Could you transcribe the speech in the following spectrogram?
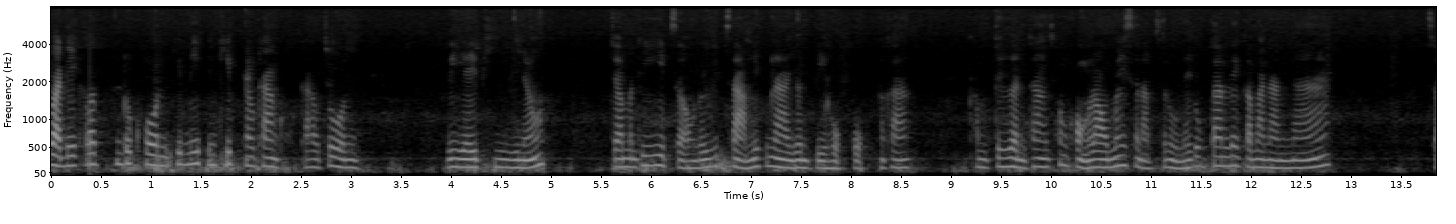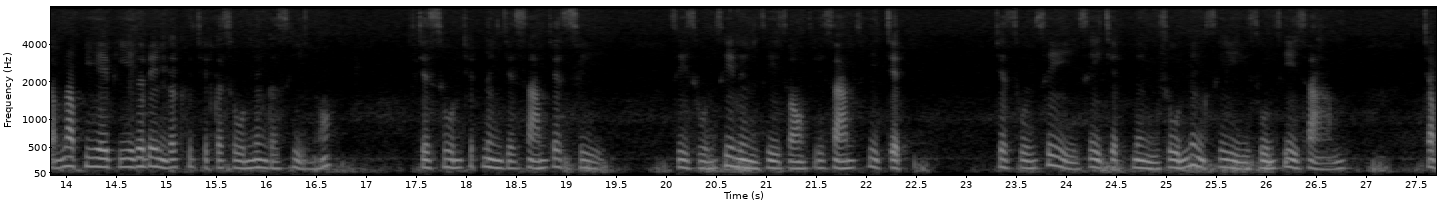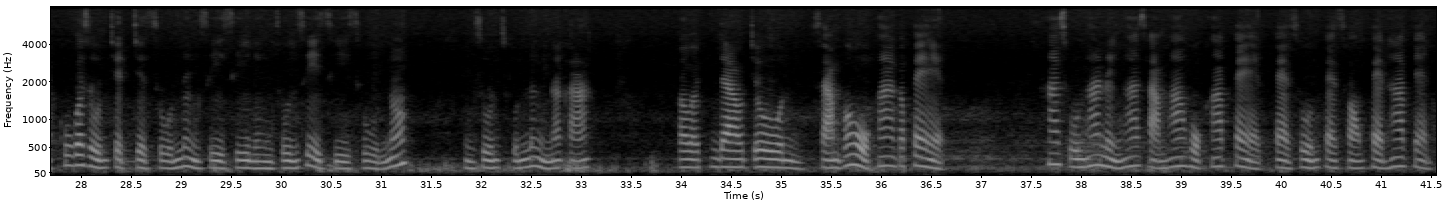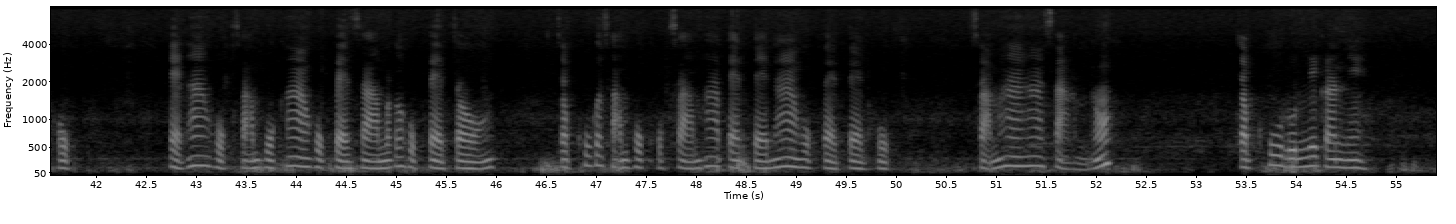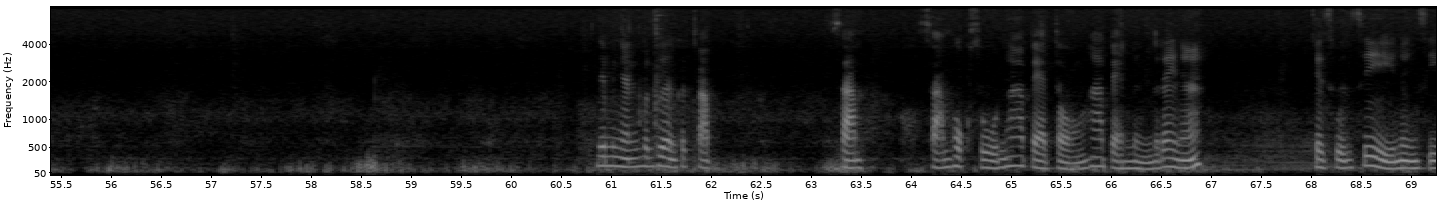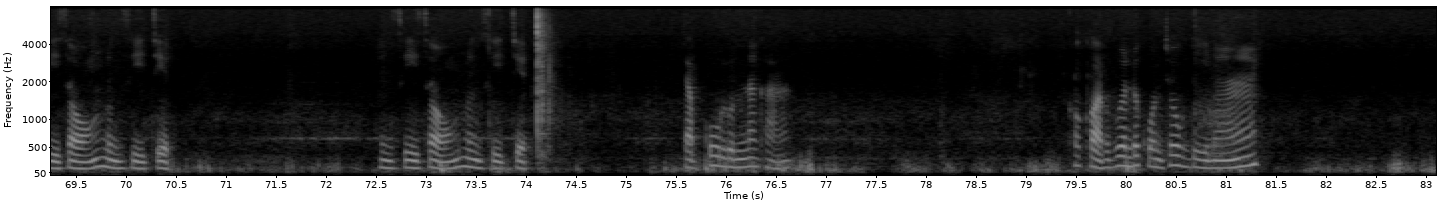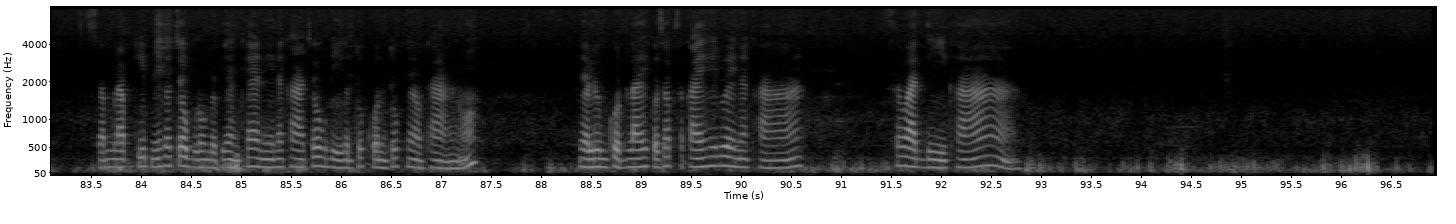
สวัสดีครับทุกคน คลิปนี้เป็นคลิปแนวทางของดาวโจน VIP เนาะจะวันที่ 22 หรือ 23 มิถุนายน ปี 66 นะคะคำเตือนทางช่องของเราไม่สนับสนุนให้ทุกท่านเล่นการพนันนะสำหรับ VIP ตัวเด่นก็คือ 7 กับ 0 1 กับ 4 เนาะ70 71 73 74 40 41 42 43 47 704 471 014 043 จับคู่ก็ศูนย์เจ็ดเจ็ดศูนย์หนึ่งสี่สี่หนึ่งศูนย์สี่สี่ศูนย์เนาะหนึ่งศูนย์ศูนย์หนึ่งนะคะพอไปเป็นดาวโจนสามก็หกห้าก็แปดห้าศูนย์ห้าหนึ่งห้าสามห้าหกห้าแปดแปดศูนย์แปดสองแปดห้าแปดหกแปดห้าหกสามหกห้าหกแปดสามแล้วก็หกแปดสองจับคู่ก็สามหกหกสามห้าแปดแปดห้าหกแปดแปดหกสามห้าห้าสามเนาะจับคู่ลุ้นด้วยกันเนี่ย เดี๋ยวไม่งั้นเพื่อนๆก็จับสามสามหกศูนย์ห้าแปดสองห้าแปดหนึ่งก็ได้นะเจ็ดศูนย์สี่หนึ่งสี่สองหนึ่งสี่เจ็ดหนึ่งสี่สองหนึ่งสี่เจ็ดจับคู่ลุ้นนะคะก็ขอให้เพื่อนๆทุกคนโชคดีนะสำหรับคลิปนี้ก็จบลงแต่เพียงแค่นี้นะคะ โชคดีกันทุกคนทุกแนวทางเนาะอย่าลืมกดไลค์กดซับสไครต์ให้ด้วยนะคะ สวัสดีค่ะ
